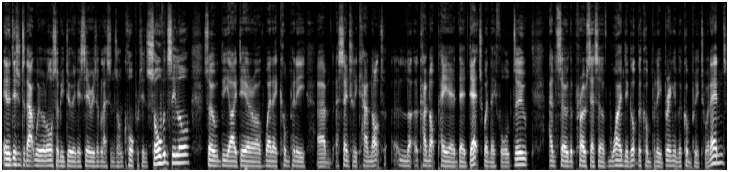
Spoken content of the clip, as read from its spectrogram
In addition to that, we will also be doing a series of lessons on corporate insolvency law. So the idea of when a company um, essentially cannot cannot pay their debts when they fall due and so the process of winding up the company, bringing the company to an end.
